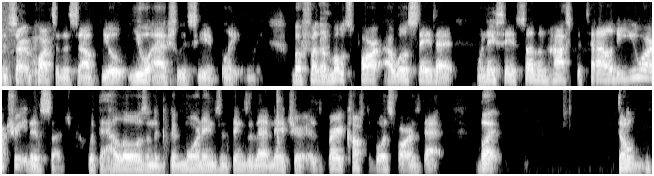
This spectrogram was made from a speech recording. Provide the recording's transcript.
in certain parts of the south, you'll you will actually see it blatantly. But for the most part, I will say that when they say southern hospitality, you are treated as such with the hellos and the good mornings and things of that nature. It's very comfortable as far as that. But don't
